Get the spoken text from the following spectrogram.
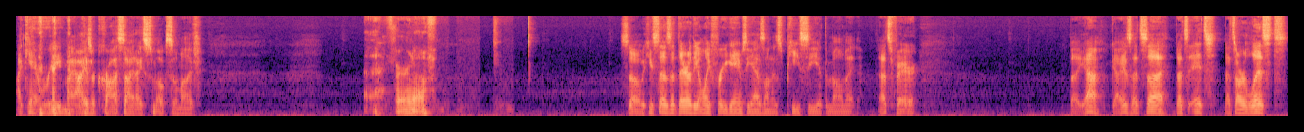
I can't read. My eyes are cross-eyed. I smoke so much. Uh, fair enough. So he says that they're the only free games he has on his PC at the moment. That's fair. But yeah, guys, that's uh that's it. That's our list.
